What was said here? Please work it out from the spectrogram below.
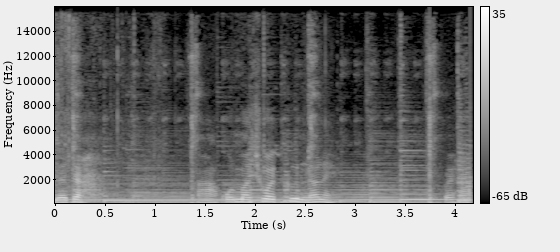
เดี๋ยวจะหาคนมาช่วยขึ้นแล้วเลยไปหา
